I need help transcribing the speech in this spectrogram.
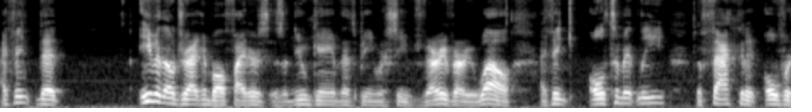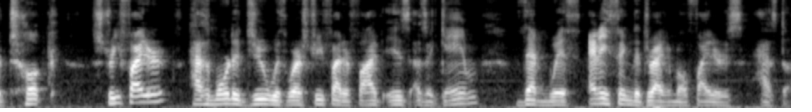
I think that even though Dragon Ball FighterZ is a new game that's being received very very well, I think ultimately the fact that it overtook Street Fighter has more to do with where Street Fighter Five is as a game than with anything that Dragon Ball FighterZ has done.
